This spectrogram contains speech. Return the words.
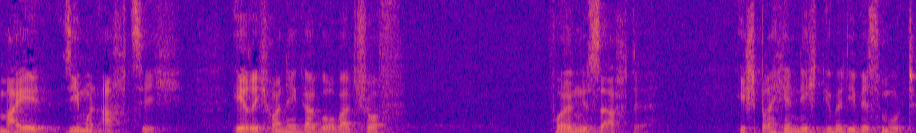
Mai 87 Erich Honecker Gorbatschow Folgendes sagte. Ich spreche nicht über die Wismut,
